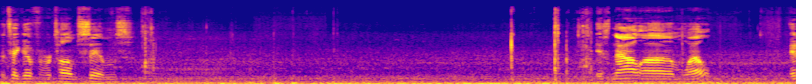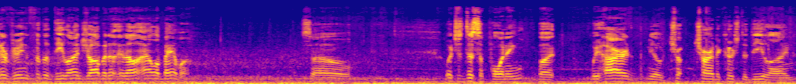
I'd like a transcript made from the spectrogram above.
to take over for Tom Sims. Is now, um, well, interviewing for the D line job in, in Alabama. So, which is disappointing, but we hired, you know, Ch- Charlie to coach the D line.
